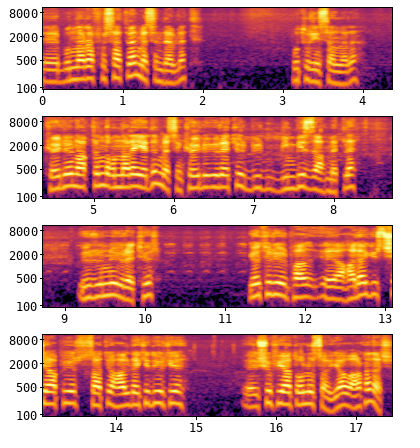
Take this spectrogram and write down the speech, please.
e, bunlara fırsat vermesin devlet. Bu tür insanlara. Köylünün hakkını da onlara yedirmesin. Köylü üretiyor bin bir zahmetle. Ürünü üretiyor. Götürüyor, e, hale şey yapıyor, satıyor. Haldeki diyor ki e, şu fiyat olursa ya arkadaş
